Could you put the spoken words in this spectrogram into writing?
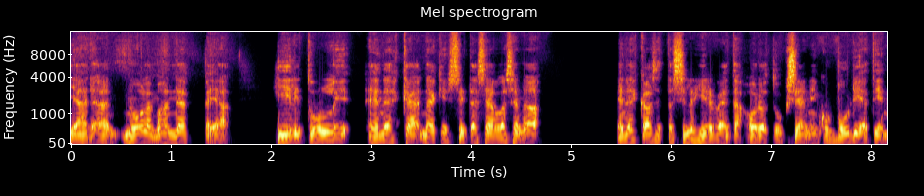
jäädään nuolemaan näppejä. Hiilitulli, en ehkä näkisi sitä sellaisena, en ehkä asetta sille hirveitä odotuksia niin kuin budjetin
